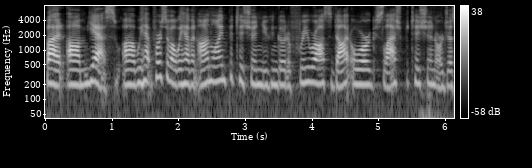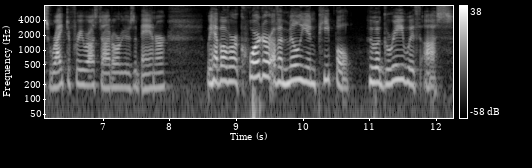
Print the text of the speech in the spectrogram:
But um, yes, uh, we have. First of all, we have an online petition. You can go to freeross.org/petition or just write to freeross.org. There's a banner. We have over a quarter of a million people who agree with us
